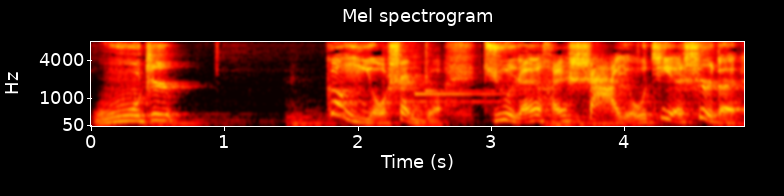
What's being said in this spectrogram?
无知。更有甚者，居然还煞有介事的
